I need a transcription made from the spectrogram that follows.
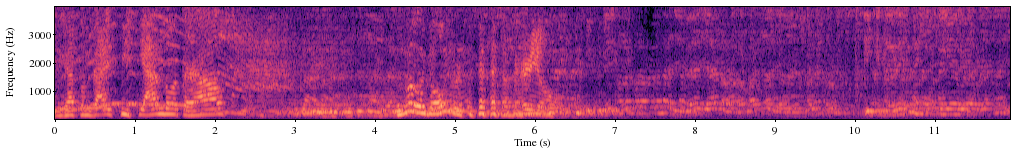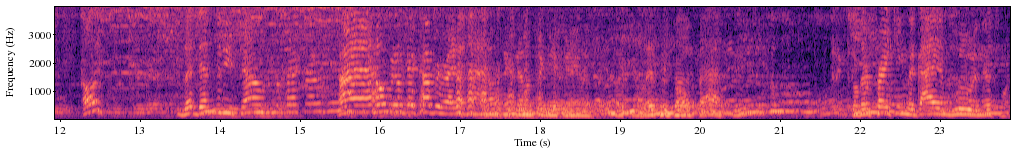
You got some guys pisteando at their house. This one looks older. Very old. Oh, is that Destiny's Child in the background? here? I hope we don't get copyrighted. I don't think I don't think they can. Fucking Listen so fast. dude. So they're pranking the guy in blue in this one.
